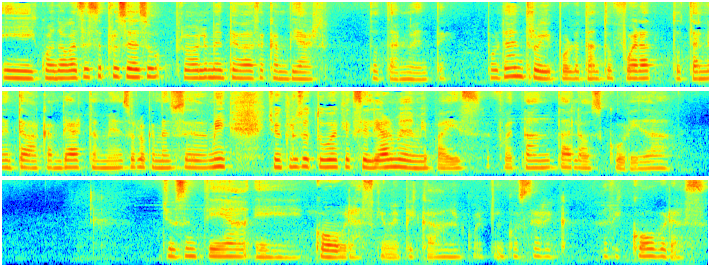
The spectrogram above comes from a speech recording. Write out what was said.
Y cuando hagas este proceso, probablemente vas a cambiar totalmente por dentro y por lo tanto fuera totalmente va a cambiar también. Eso es lo que me sucedió a mí. Yo incluso tuve que exiliarme de mi país. Fue tanta la oscuridad. Yo sentía eh, cobras que me picaban el cuerpo en Costa Rica. Así, cobras.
